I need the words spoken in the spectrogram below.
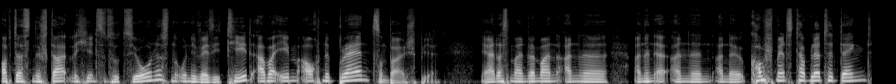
ob das eine staatliche Institution ist, eine Universität, aber eben auch eine Brand zum Beispiel. Ja, dass man, wenn man an eine, an, eine, an, eine, an eine Kopfschmerztablette denkt,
